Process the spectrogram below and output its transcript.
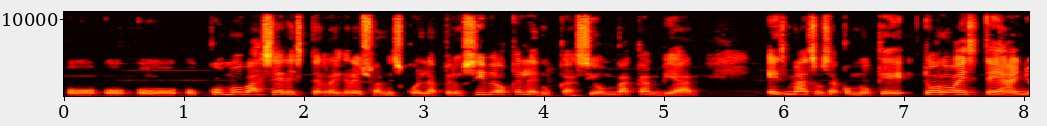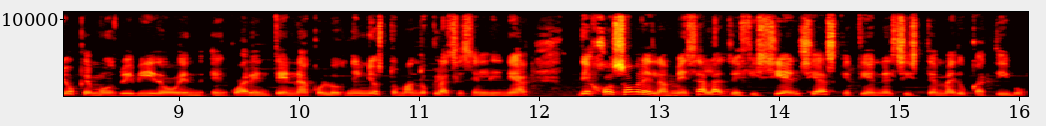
o, cómo va a ser este regreso a la escuela, pero sí veo que la educación va a cambiar. Es más, o sea, como que todo este año que hemos vivido en, en, cuarentena con los niños tomando clases en línea, dejó sobre la mesa las deficiencias que tiene el sistema educativo.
